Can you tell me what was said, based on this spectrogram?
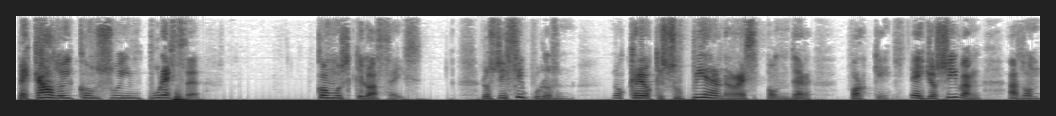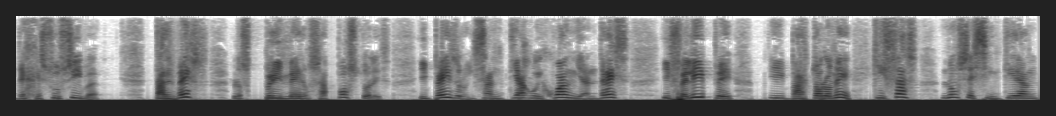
pecado y con su impureza. ¿Cómo es que lo hacéis? Los discípulos no creo que supieran responder por qué. Ellos iban a donde Jesús iba. Tal vez los primeros apóstoles, y Pedro, y Santiago, y Juan, y Andrés, y Felipe, y Bartolomé, quizás no se sintieran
